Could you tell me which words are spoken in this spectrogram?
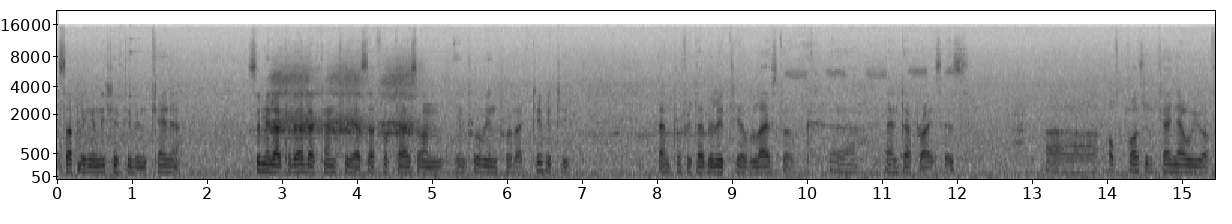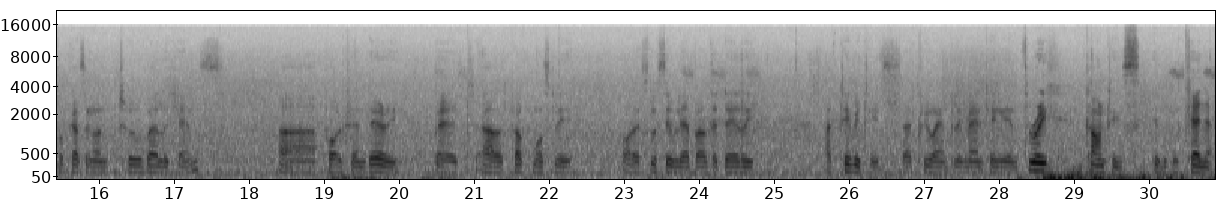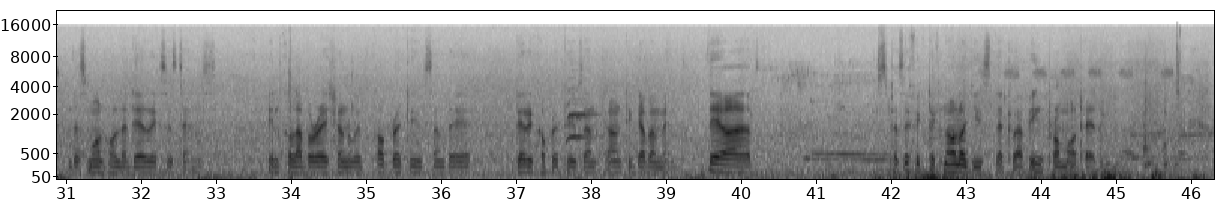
sapling initiative in Kenya, similar to the other country, as a focus on improving productivity and profitability of livestock uh, enterprises. Uh, of course, in Kenya, we were focusing on two value chains, uh, poultry and dairy, but I'll talk mostly or exclusively about the dairy activities that we were implementing in three counties in Kenya, the smallholder dairy systems, in collaboration with cooperatives and the dairy cooperatives and county government. There are specific technologies that were being promoted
